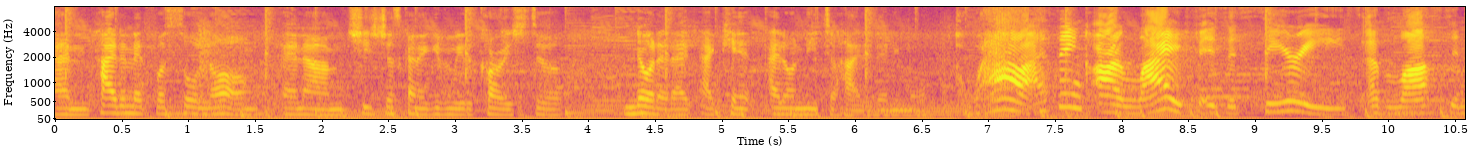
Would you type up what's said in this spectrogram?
and hiding it for so long, and um, she's just kind of giving me the courage to know that I, I can't, I don't need to hide it anymore. Wow, I think our life is a series of lost and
